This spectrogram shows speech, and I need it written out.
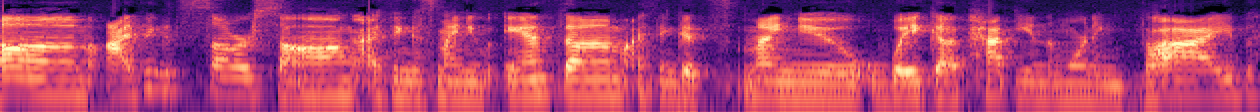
Um, I think it's a summer song. I think it's my new anthem. I think it's my new wake up happy in the morning vibe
